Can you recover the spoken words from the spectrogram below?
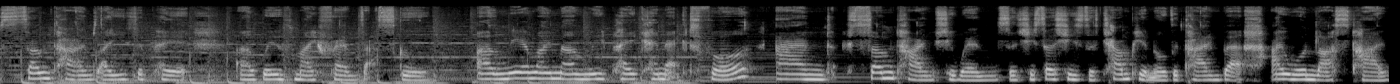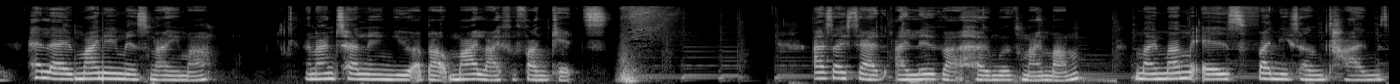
sometimes I used to play it uh, with my friends at school. Um, me and my mum, we play Connect 4, and sometimes she wins, and she says she's the champion all the time, but I won last time. Hello, my name is Nyemah and I'm telling you about my life of Fun Kids. As I said, I live at home with my mum. My mum is funny sometimes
